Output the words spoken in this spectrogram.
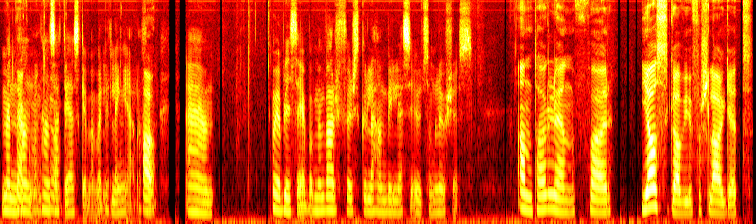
Men han, han satt i Azkaban väldigt länge i alla fall. Ja. Um, och jag blir så jag bara, men varför skulle han vilja se ut som Lucius? Antagligen för jag gav ju förslaget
